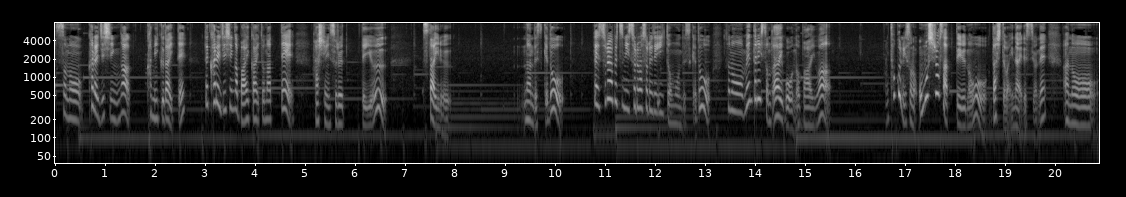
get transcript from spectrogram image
その、彼自身が噛み砕いて、で、彼自身が媒介となって発信するっていうスタイルなんですけどでそれは別にそれはそれでいいと思うんですけどそのメンタリストの DAIGO の場合は特にその面白さっていうのを出してはいないですよね。あの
